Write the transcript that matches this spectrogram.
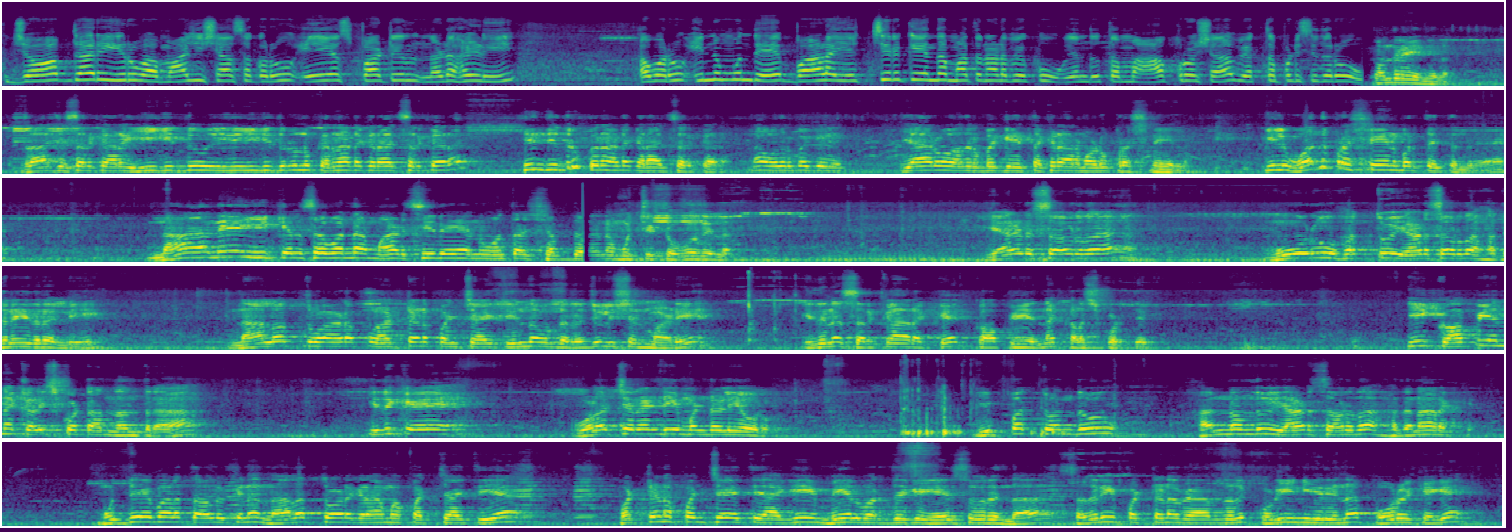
ಜವಾಬ್ದಾರಿ ಇರುವ ಮಾಜಿ ಶಾಸಕರು ಎ ಎಸ್ ಪಾಟೀಲ್ ನಡಹಳ್ಳಿ ಅವರು ಇನ್ನು ಮುಂದೆ ಬಹಳ ಎಚ್ಚರಿಕೆಯಿಂದ ಮಾತನಾಡಬೇಕು ಎಂದು ತಮ್ಮ ಆಕ್ರೋಶ ವ್ಯಕ್ತಪಡಿಸಿದರು. ತೊಂದರೆ ಏನಿಲ್ಲ. ರಾಜ್ಯ ಸರ್ಕಾರ ಈಗಿದ್ದು ಈಗಿದ್ರು ಕರ್ನಾಟಕ ರಾಜ್ಯ ಸರ್ಕಾರ, ಹಿಂದಿದ್ರು ಕರ್ನಾಟಕ ರಾಜ್ಯ ಸರ್ಕಾರ. ನಾವು ಅದ್ರ ಬಗ್ಗೆ, ಯಾರೋ ಅದ್ರ ಬಗ್ಗೆ ತಕರಾರು ಮಾಡೋ ಪ್ರಶ್ನೆ ಇಲ್ಲ. ಇಲ್ಲಿ ಒಂದು ಪ್ರಶ್ನೆ ಏನು ಬರ್ತೈತಂದ್ರೆ ನಾನೇ ಈ ಕೆಲಸವನ್ನ ಮಾಡಿಸಿದೆ ಅನ್ನುವಂಥ ಶಬ್ದವನ್ನು ಮುಚ್ಚಿಟ್ಟು ಹೋಗೋದಿಲ್ಲ. ಎರಡು ಸಾವಿರದ ಮೂರು, ಹತ್ತು, ಎರಡು ಸಾವಿರದ ಹದಿನೈದರಲ್ಲಿ ನಾಲ್ವತ್ವಾಡ ಪಟ್ಟಣ ಪಂಚಾಯತಿಯಿಂದ ಒಂದು ರೆಸೊಲ್ಯೂಷನ್ ಮಾಡಿ ಇದನ್ನ ಸರ್ಕಾರಕ್ಕೆ ಕಾಪಿಯನ್ನು ಕಳಿಸ್ಕೊಡ್ತೇವೆ. ಈ ಕಾಪಿಯನ್ನು ಕಳಿಸ್ಕೊಟ್ಟಾದ ನಂತರ ಇದಕ್ಕೆ ಒಳಚರಂಡಿ ಮಂಡಳಿಯವರು ಇಪ್ಪತ್ತೊಂದು, ಹನ್ನೊಂದು, ಎರಡು ಸಾವಿರದ ಹದಿನಾರಕ್ಕೆ ಮುದ್ದೇಬಾಳ ತಾಲೂಕಿನ ನಾಲತ್ವಾಡ ಗ್ರಾಮ ಪಂಚಾಯಿತಿಯ ಪಟ್ಟಣ ಪಂಚಾಯಿತಿಯಾಗಿ ಮೇಲ್ವರ್ಧೆಗೆ ಏರಿಸುವುದರಿಂದ ಸದರಿ ಪಟ್ಟಣ ವ್ಯಾಪ್ತದಲ್ಲಿ ಕುಡಿ ನೀರಿನ ಪೂರೈಕೆಗೆ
